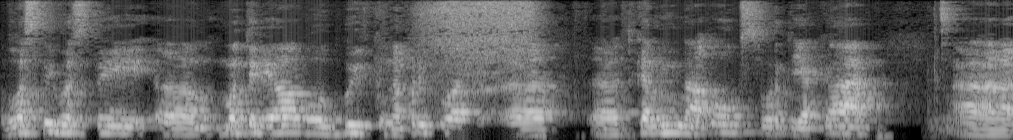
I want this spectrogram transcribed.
властивостей е, матеріалу оббивки. Наприклад, е, е, тканина Оксфорд, яка е,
